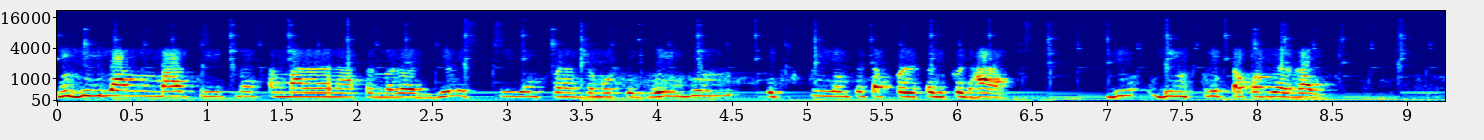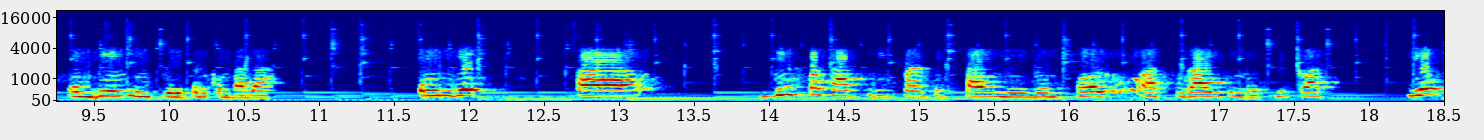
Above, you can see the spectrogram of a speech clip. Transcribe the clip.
hindi lang maltreatment ang mararanasan mo ron. You'll experience one of the most degrading experiences a person could have. Being, being stripped off of your rights and being in prison, kumbaga. And yet, uh, this was actually perfect timing when Paul was writing it because he has,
